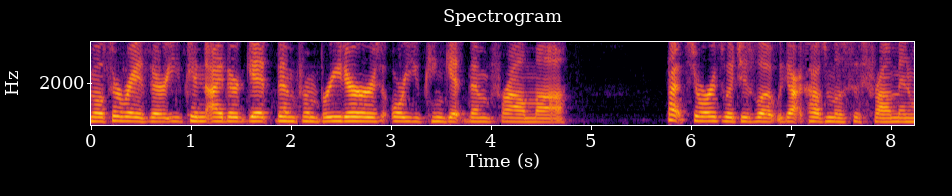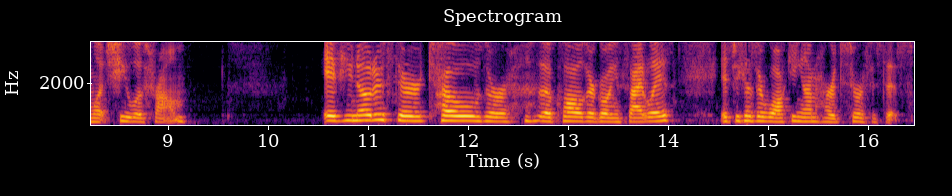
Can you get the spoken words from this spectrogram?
most are there. You can either get them from breeders or you can get them from uh, pet stores, which is what we got Cosmosis from and what she was from. If you notice their toes or the claws are going sideways, it's because they're walking on hard surfaces.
